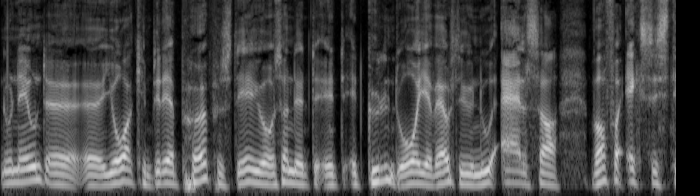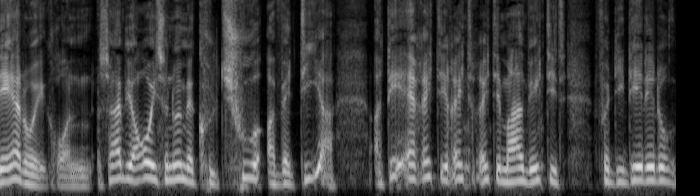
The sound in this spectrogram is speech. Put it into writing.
nu nævnte øh, øh, Joachim det der purpose, det er jo sådan et, et, et gyldent ord i erhvervslivet nu. Altså, hvorfor eksisterer du i grunden? Så er vi over i sådan noget med kultur og værdier, og det er rigtig, rigtig, rigtig meget vigtigt, fordi det er det, du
